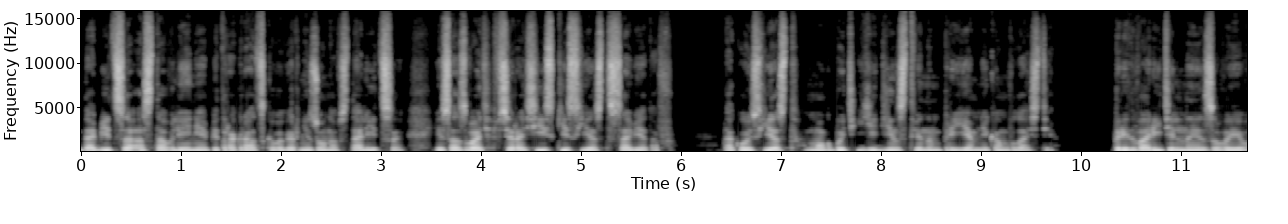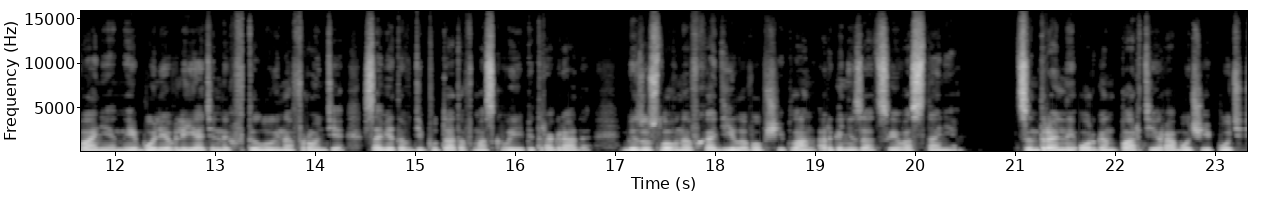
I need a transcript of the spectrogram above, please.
добиться оставления Петроградского гарнизона в столице и созвать всероссийский съезд советов. Такой съезд мог быть единственным преемником власти. Предварительное завоевание наиболее влиятельных в тылу и на фронте советов депутатов Москвы и Петрограда безусловно входило в общий план организации восстания. Центральный орган партии Рабочий путь,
